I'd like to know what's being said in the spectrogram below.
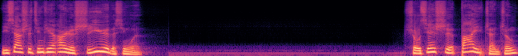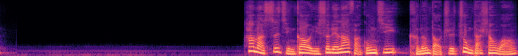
以下是今天二月十一日的新闻。首先是巴以战争，哈马斯警告以色列拉法攻击可能导致重大伤亡。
